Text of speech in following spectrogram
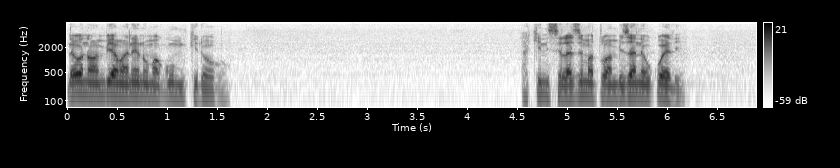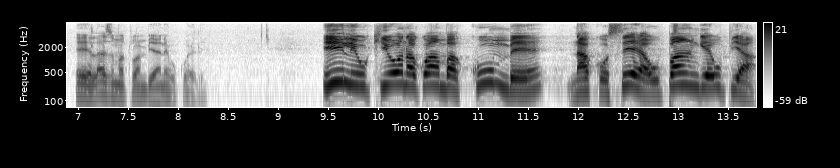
Leo nawaambia maneno magumu kidogo. Lakini si lazima tuambizane ukweli. Eh lazima tuambiane ukweli ili ukiona kwamba kumbe nakosea upange upya.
